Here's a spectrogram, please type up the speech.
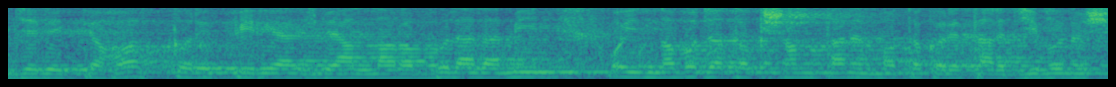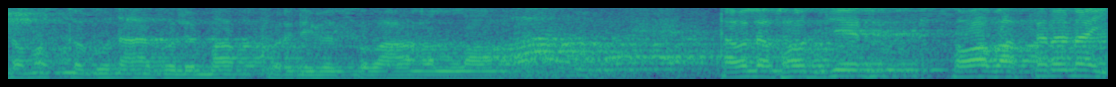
যে ব্যক্তি হজ করে ফিরে আসবে, আল্লাহ রব্বুল আলমিন ওই নবজাতক সন্তানের মতো করে তার জীবনের সমস্ত গুণাগুলো মাফ করে দিবে সোবাহ আল্লাহ তাহলে হজ্জের সবাব আছে না নাই?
